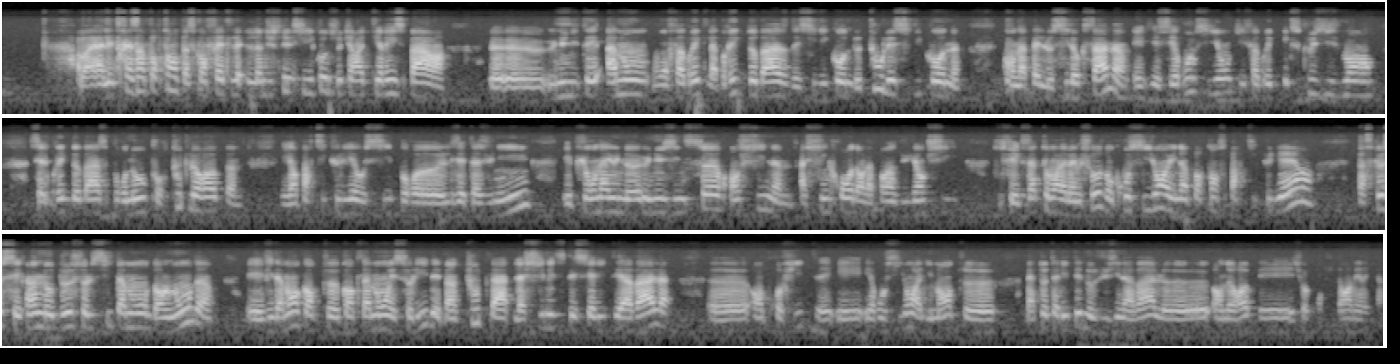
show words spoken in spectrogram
Ah bah, Elle est très importante parce qu'en fait, l'industrie du silicone se caractérise par une unité amont où on fabrique la brique de base des silicones, de tous les silicones qu'on appelle le siloxane. Et, c'est Roussillon qui fabrique exclusivement cette brique de base pour nous, pour toute l'Europe et en particulier aussi pour euh, les États-Unis. Et puis on a une, usine sœur en Chine, à Xinghuo, dans la province du Yangtze, qui fait exactement la même chose. Donc Roussillon a une importance particulière parce que c'est un de nos deux seuls sites amont dans le monde. Et évidemment, quand, quand l'amont est solide, et eh ben, toute la, la chimie de spécialité aval euh, en profite et, Roussillon alimente euh, la totalité de nos usines aval euh, en Europe et sur le continent américain.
